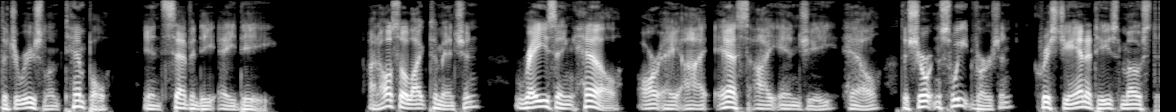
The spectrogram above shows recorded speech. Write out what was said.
the Jerusalem temple in 70 AD. I'd also like to mention Raising Hell, R A I S I N G, Hell, the short and sweet version, Christianity's Most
